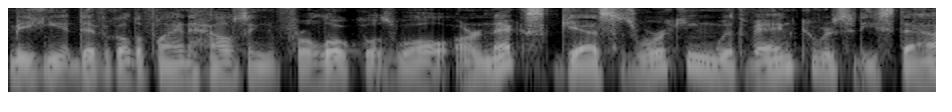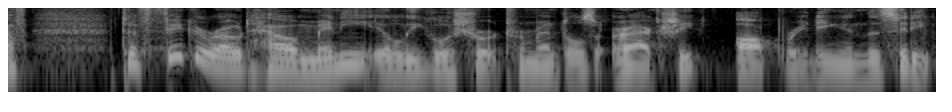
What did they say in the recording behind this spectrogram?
making it difficult to find housing for locals. Well, our next guest is working with Vancouver City staff to figure out how many illegal short term rentals are actually operating in the city.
